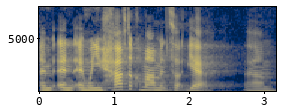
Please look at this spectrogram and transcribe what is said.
and, and, and when you have the commandments, uh, yeah. Um,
